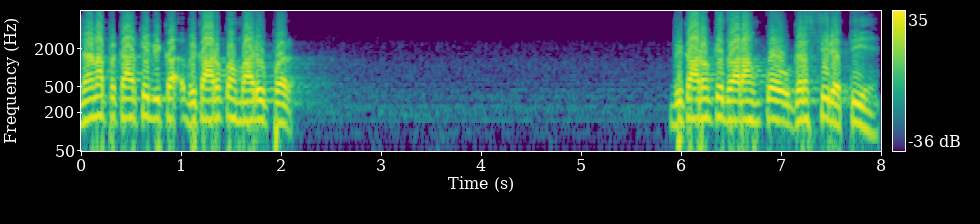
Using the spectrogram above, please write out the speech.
نانا پرکار کے وکاروں کو ہمارے اوپر، وکاروں کے دوارا ہم کو گرستی رہتی ہے۔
